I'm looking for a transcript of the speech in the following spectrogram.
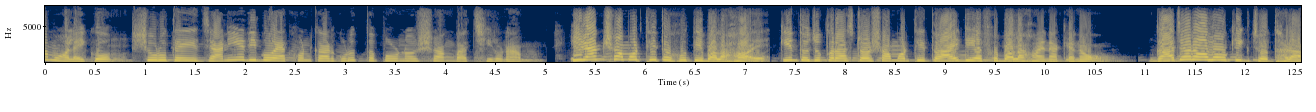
আসসালামু আলাইকুম। শুরুতেই জানিয়ে দিব এখনকার গুরুত্বপূর্ণ সংবাদ শিরোনাম। ইরান সমর্থিত হুতি বলা হয়, কিন্তু যুক্তরাষ্ট্র সমর্থিত আইডিএফ বলা হয় না কেন? গাজার অলৌকিক যোদ্ধারা,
